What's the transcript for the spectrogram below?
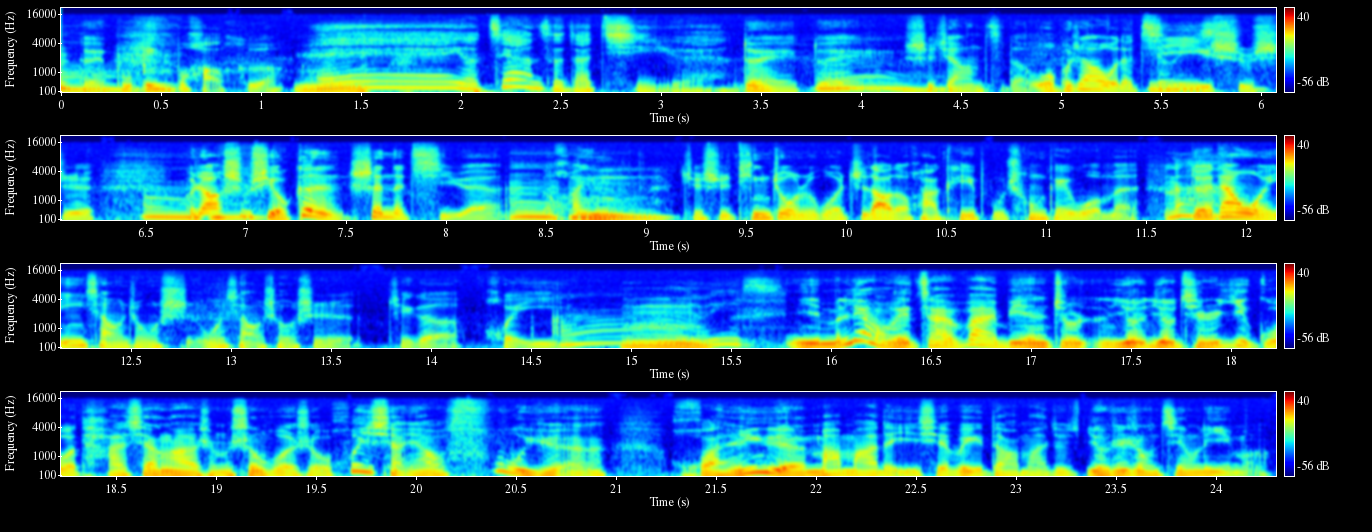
对，不冰不好喝。哎，有这样子的起源，对对，是这样子的。我不知道我的记忆是不是，不知道是不是有更深的起源。欢迎，就是听众如果知道的话，可以补充给我们。对，但我印象中是我小时候是这个回忆。嗯，有意思。你们两位在外边，就是尤尤其是异国他乡啊，什么生活的时候，会想要复原、还原妈妈的一些味道吗？就有这种经历吗？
